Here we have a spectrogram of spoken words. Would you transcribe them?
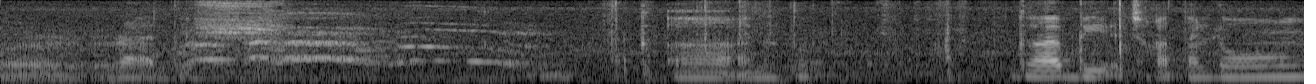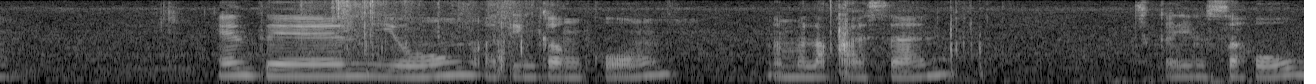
or radish. Ah, ano to? Gabi at saka talong. And then, yung ating kangkong na malakasan. At saka yung sahog.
